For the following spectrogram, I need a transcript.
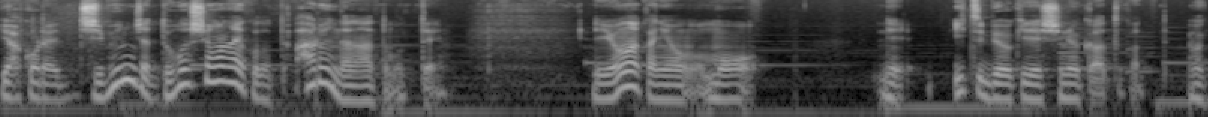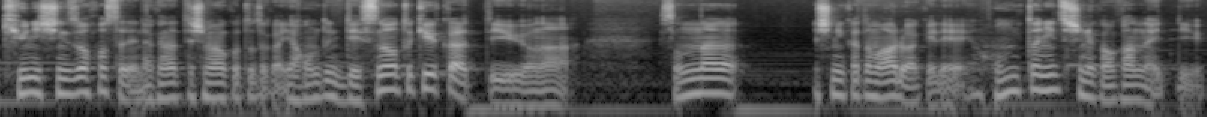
いやこれ自分じゃどうしようもないことってあるんだなと思って。で世の中にはもう、ね、いつ病気で死ぬかとか、まあ、急に心臓発作で亡くなってしまうこととかいや本当にデスノート級かっていうようなそんな死に方もあるわけで本当にいつ死ぬか分かんないっていう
